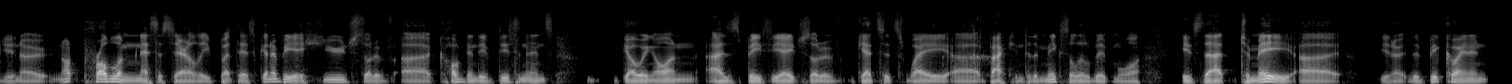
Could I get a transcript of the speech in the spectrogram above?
you know, not problem necessarily, but there's going to be a huge sort of uh, cognitive dissonance going on as BCH sort of gets its way uh, back into the mix a little bit more. Is that to me, uh, you know, the Bitcoin and,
